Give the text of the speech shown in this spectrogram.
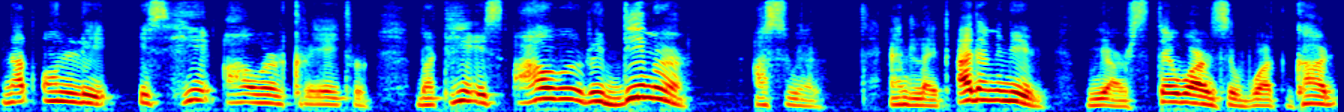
Not only is He our Creator, but He is our Redeemer as well. And like Adam and Eve, we are stewards of what God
